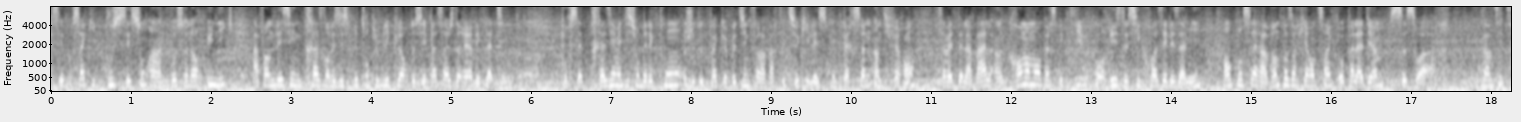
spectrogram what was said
C'est pour ça qu'il pousse ses sons à un niveau sonore unique afin de laisser une trace dans les esprits de son public lors de ses passages derrière les platines. Pour cette 13e édition d'Electron, je doute pas que Bodzin fera partie de ceux qui laisseront personne indifférent. Ça va être de la balle, un grand moment en perspective. On risque de s'y croiser les amis. En concert à 23h45 au Palladium ce soir. Écoute un titre.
